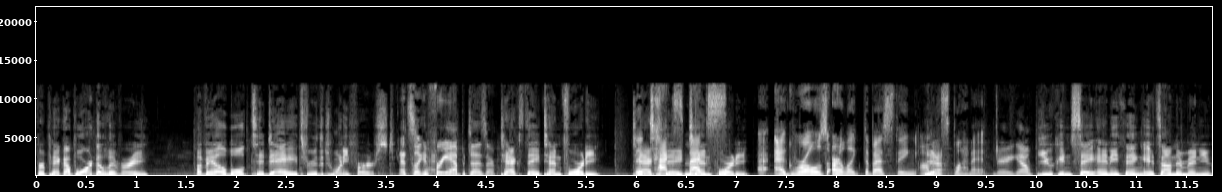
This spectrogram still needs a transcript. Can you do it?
for pickup or delivery. Available today through the 21st. That's like a free appetizer. Tax Day 1040. The Tax Day Tex-Mex 1040. e- egg rolls are like the best thing on Yeah. this planet. There you go. You can say anything, it's on their menu.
